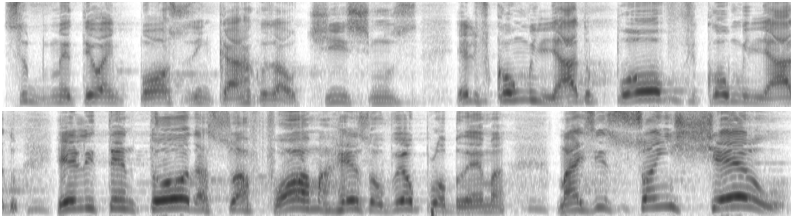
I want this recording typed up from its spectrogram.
submeteu a impostos, encargos altíssimos, ele ficou humilhado, o povo ficou humilhado, ele tentou, da sua forma, resolver o problema, mas isso só encheu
